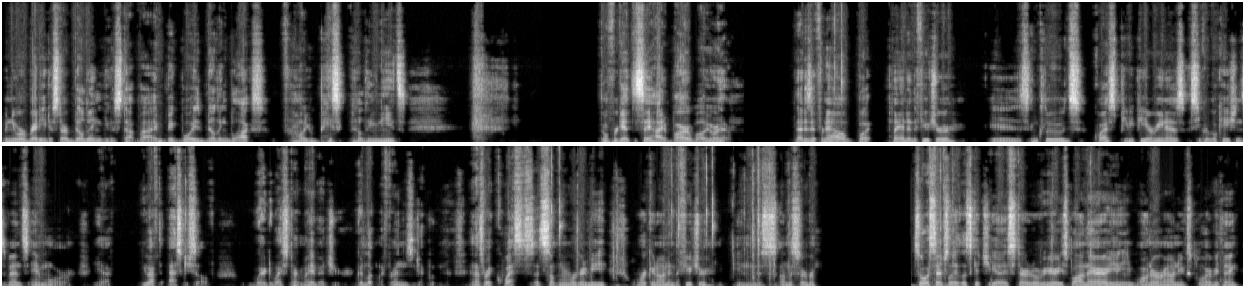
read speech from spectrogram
When you are ready to start building, you can stop by Big Boy's Building Blocks for all your basic building needs. Don't forget to say hi to Barb while you are there. That is it for now, but planned in the future is includes quests, PvP arenas, secret locations, events, and more. Yeah, you have to ask yourself, where do I start my adventure? Good luck, my friends, Jack Booten. And that's right, quests. That's something we're going to be working on in the future in this on the server. So essentially, let's get you guys started over here. You spawn there, you, wander around, you explore everything.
